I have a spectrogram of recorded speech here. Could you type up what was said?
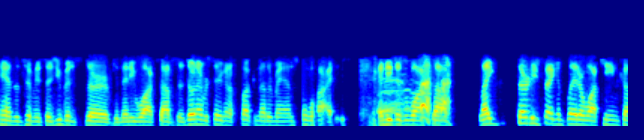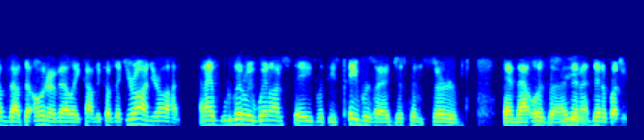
hands them to me, says, You've been served. And then he walks off and says, Don't ever say you're going to fuck another man's wife. And he just walks off like 30 seconds later, Joaquin comes out, the owner of LA Comedy comes like, "You're on, you're on." And I literally went on stage with these papers I had just been served, and that was uh, then then a bunch of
